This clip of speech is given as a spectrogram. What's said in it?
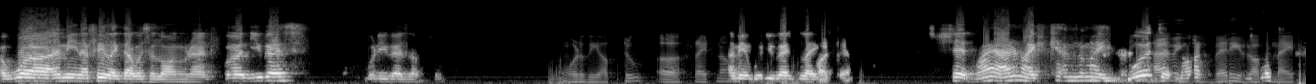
Uh, well, I mean, I feel like that was a long rant. But you guys, what are you guys up to? What are we up to uh, right now? I mean, would you guys like? Podcast. Shit, why? I don't know. I can't. My words are having a not. very rough night.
